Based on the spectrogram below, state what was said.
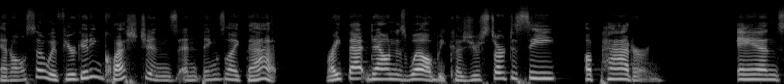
and also, if you're getting questions and things like that, write that down as well because you start to see a pattern. And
